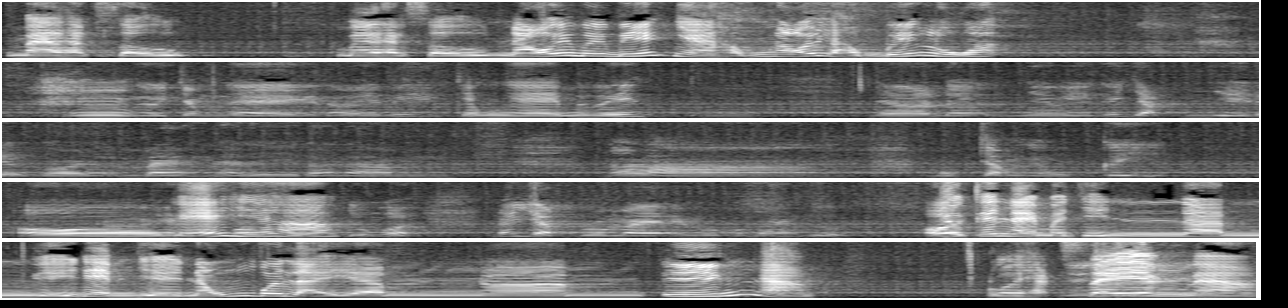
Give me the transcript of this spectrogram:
mà thật sự mà thật sự nói mới biết nha không nói là không biết luôn á. Ừ, người trong nghề người ta mới biết. Trong nghề mới biết như, như những cái dập gì được rồi đó em bán này thì nó là nó là 100 ngàn một ký. Ồ À, rẻ vậy hả? biết, đúng rồi nó dập rồi mà em đâu có bán được. Ôi cái này mà chị um, nghĩ đem về nấu với lại um, um, yến nè rồi hạt Như sen gì- nè.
